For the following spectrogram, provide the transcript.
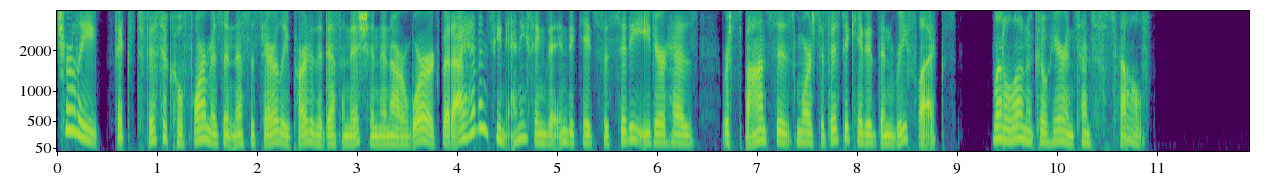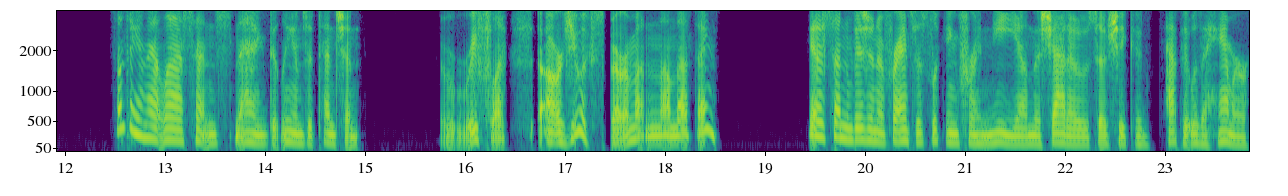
Surely, fixed physical form isn't necessarily part of the definition in our work, but I haven't seen anything that indicates the city eater has responses more sophisticated than reflex, let alone a coherent sense of self. Something in that last sentence snagged at Liam's attention. Reflex? Are you experimenting on that thing? He had a sudden vision of Frances looking for a knee on the shadow so she could tap it with a hammer.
